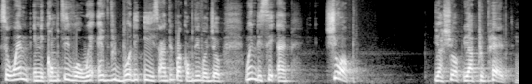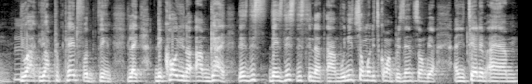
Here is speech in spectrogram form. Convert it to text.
So when in a competitive world where everybody is and people are competing for a job, when they say um, show up, you are show up, you are prepared. Mm. You are you are prepared for the thing. Like they call you now, um guy, there's this there's this this thing that um we need somebody to come and present somewhere, and you tell them I am.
